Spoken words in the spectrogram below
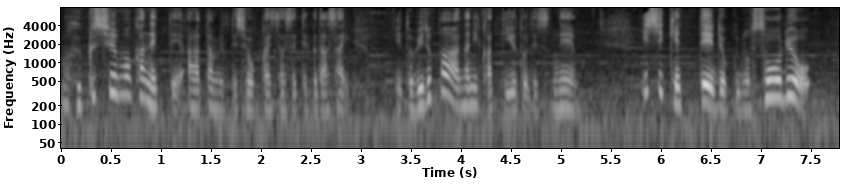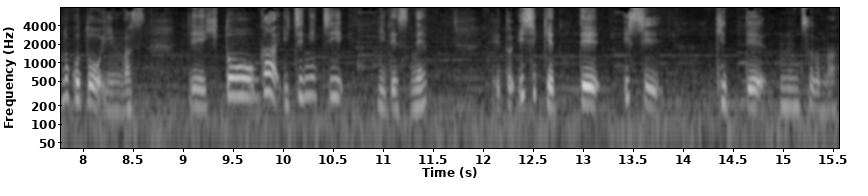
まあ、復習も兼ねて改めて紹介させてください。えっと、ウィルパワーは何かっていうとですね意思決定力の総量のことを言います。で人が1日にですね、えーと、意思決定意思決定うんそうだな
